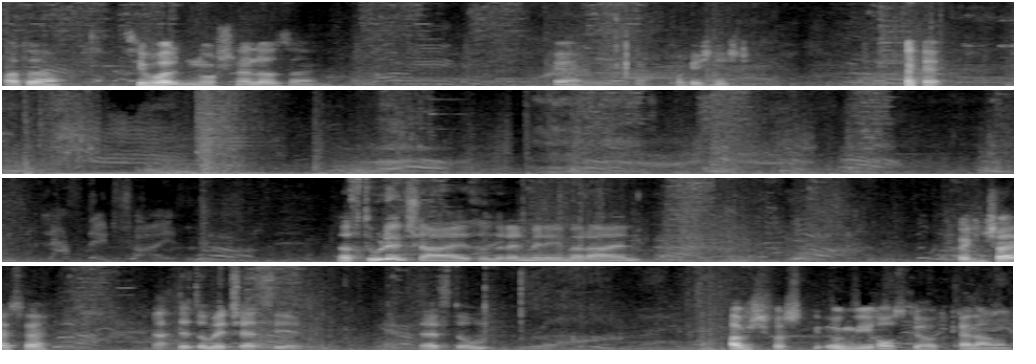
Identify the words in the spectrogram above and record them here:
Warte. Sie wollten nur schneller sein. Okay. Probier ich nicht. Lass du den Scheiß und renn mir nicht mehr rein. Welchen Scheiß, hä? Ach, der dumme Jesse. Der ist dumm. Hab ich irgendwie rausgehört, keine Ahnung.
